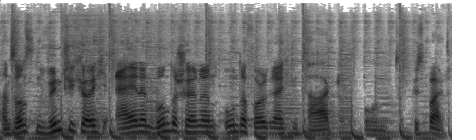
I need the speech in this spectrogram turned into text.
Ansonsten wünsche ich euch einen wunderschönen und erfolgreichen Tag und bis bald.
